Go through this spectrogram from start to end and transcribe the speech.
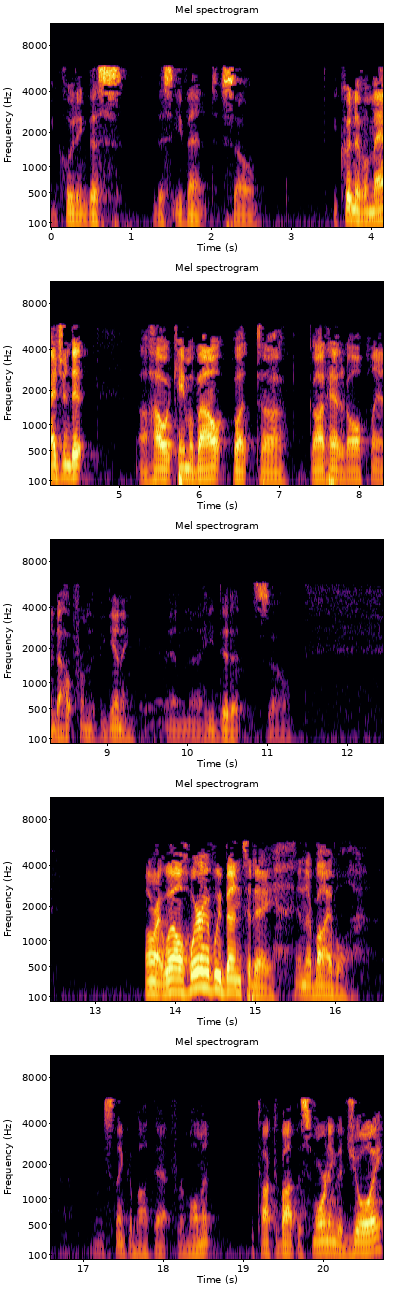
including this this event. So you couldn't have imagined it, uh, how it came about, but uh, God had it all planned out from the beginning, and uh, He did it. So. All right, well, where have we been today in the Bible? Let's think about that for a moment. We talked about this morning the joy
